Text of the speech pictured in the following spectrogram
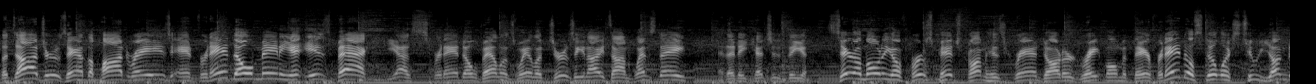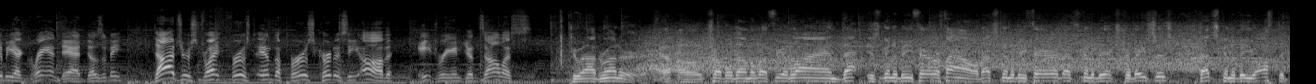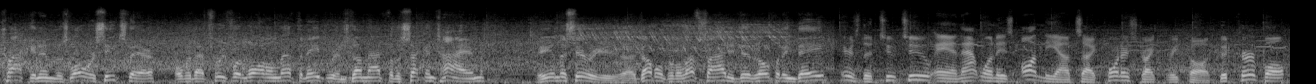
the Dodgers and the Padres, and Fernandomania is back. Yes, Fernando Valenzuela Jersey night on Wednesday, and then he catches the ceremonial first pitch from his granddaughter. Great moment there. Fernando still looks too young to be a granddad, doesn't he? Dodgers strike first in the first, courtesy of Adrian Gonzalez. Two out runner. Uh oh, trouble down the left field line. That is going to be fair or foul. That's going to be fair. That's going to be extra bases. That's going to be off the track and in the lower seats there over that three foot wall on left. And Adrian's done that for the second time in the series. A double to the left side. He did it opening day. Here's the 2 2, and that one is on the outside corner. Strike three called. Good curveball.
